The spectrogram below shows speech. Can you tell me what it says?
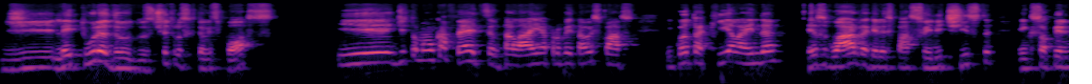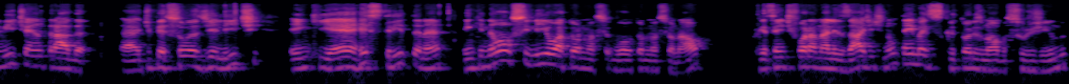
de leitura do, dos títulos que estão expostos e de tomar um café, de sentar lá e aproveitar o espaço. Enquanto aqui ela ainda resguarda aquele espaço elitista, em que só permite a entrada uh, de pessoas de elite, em que é restrita, né? em que não auxilia o, o autor nacional, porque se a gente for analisar, a gente não tem mais escritores novos surgindo,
